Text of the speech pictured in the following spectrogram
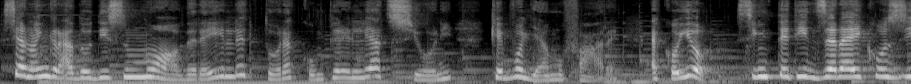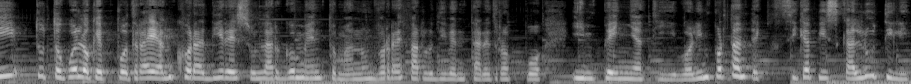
siano in grado di smuovere il lettore a compiere le azioni che vogliamo fare. Ecco, io sintetizzerei così tutto quello che potrei ancora dire sull'argomento, ma non vorrei farlo diventare troppo impegnativo. L'importante è che si capisca l'utilità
